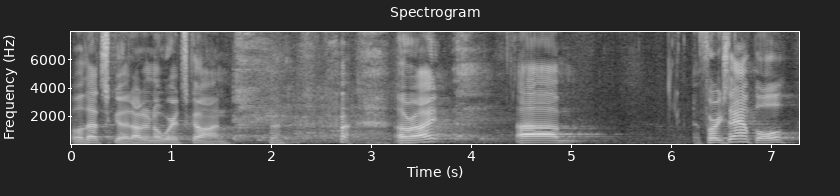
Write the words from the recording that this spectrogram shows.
Well, that's good. I don't know where it's gone. All right? Um, for example,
